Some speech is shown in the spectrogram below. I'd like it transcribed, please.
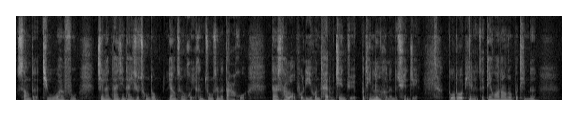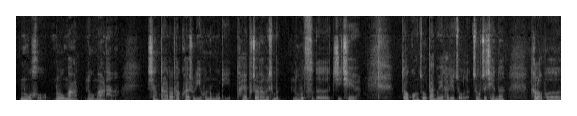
伤得体无完肤，竟然担心他一时冲动酿成悔恨终身的大祸。但是他老婆离婚态度坚决，不听任何人的劝解，咄咄逼人，在电话当中不停的怒吼、怒骂、辱骂他，想达到他快速离婚的目的。他也不知道他为什么如此的急切。到广州半个月他就走了，走之前呢，他老婆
